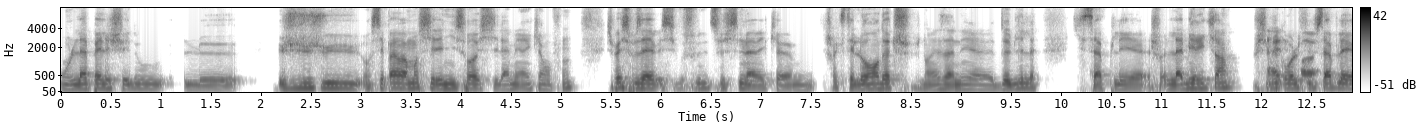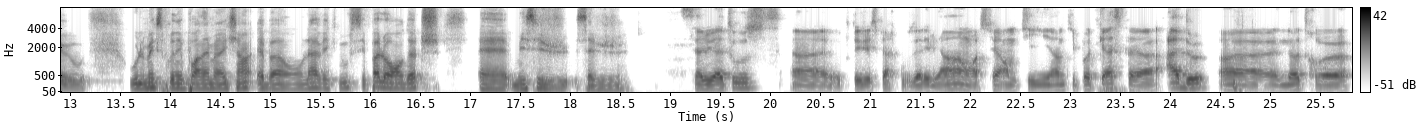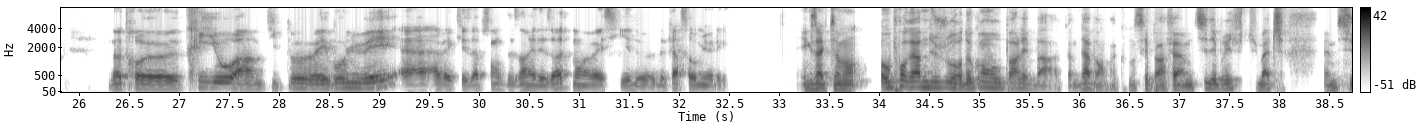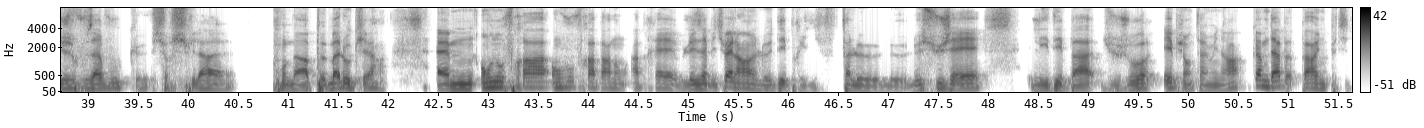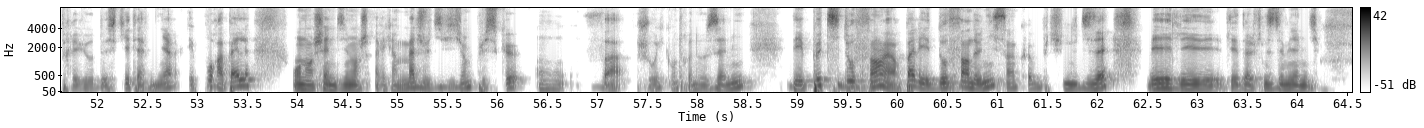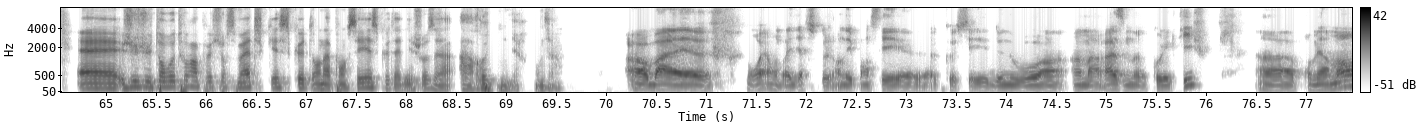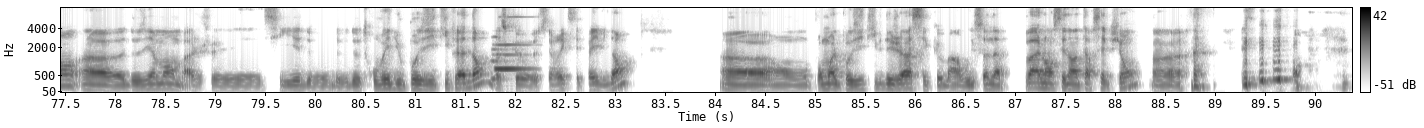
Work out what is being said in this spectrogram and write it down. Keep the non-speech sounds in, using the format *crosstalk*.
On l'appelle chez nous le Juju, on ne sait pas vraiment si les Niçois ou si les Américains en font. Je ne sais pas si vous, avez, si vous vous souvenez de ce film avec, euh, je crois que c'était Laurent Dutch dans les années 2000, euh, qui s'appelait euh, L'Américain. Je ne sais pas comment le film s'appelait, où, le mec se prenait pour un Américain. Et eh ben, on l'a avec nous. C'est pas Laurent Dutch, mais c'est Juju. Salut Juju. Salut à tous. écoutez, j'espère que vous allez bien. On va se faire un petit, un petit podcast à deux. notre notre euh, trio a un petit peu évolué euh, avec les absences des uns et des autres, mais on va essayer de, faire ça au mieux, les gars. Exactement. Au programme du jour, de quoi on va vous parler bah, Comme d'hab, on va commencer par faire un petit débrief du match, même si je vous avoue que sur celui-là, *laughs* on a un peu mal au cœur. Euh, on, vous fera pardon, après les habituels, hein, le débrief, le, sujet, les débats du jour, et puis on terminera, comme d'hab, par une petite preview de ce qui est à venir. Et pour rappel, on enchaîne dimanche avec un match de division, puisque on va jouer contre nos amis des petits dauphins, alors pas les dauphins de Nice, hein, comme tu nous disais, mais les, les Dolphins de Miami. Euh, Juju, ton retour un peu sur ce match, qu'est-ce que tu en as pensé? Est-ce que tu as des choses à, à retenir, on dirait? Alors, bah, euh, ouais, on va dire ce que j'en ai pensé, euh, que c'est de nouveau un, marasme collectif. Euh, premièrement. deuxièmement, bah, je vais essayer de, trouver du positif là-dedans, parce que c'est vrai que ce n'est pas évident. pour moi, le positif déjà, c'est que bah, Wilson n'a pas lancé d'interception. *laughs*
